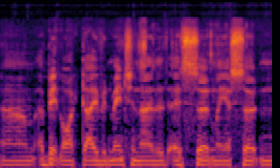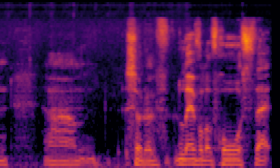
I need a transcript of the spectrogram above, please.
Um, a bit like David mentioned, though, that there's certainly a certain um, sort of level of horse that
